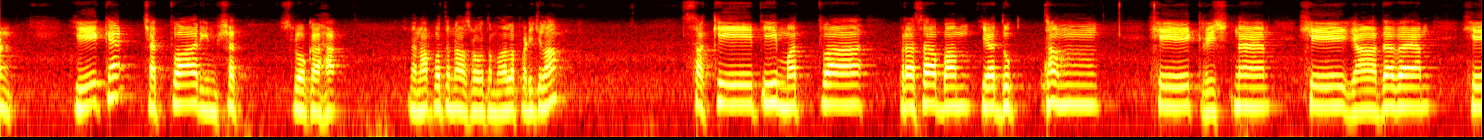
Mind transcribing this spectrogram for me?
one ஏக சத்வாரிம்ஷத் ஸ்லோகா அந்த நாற்பத்தொன்னாவது ஸ்லோகத்தை முதல்ல படிக்கலாம் सखेति मत्वा प्रसभं यदुक्तं हे कृष्ण हे यादव हे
